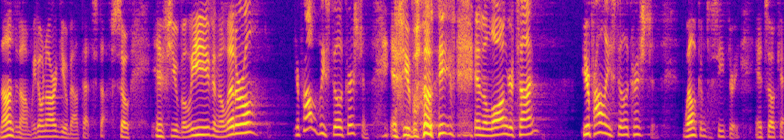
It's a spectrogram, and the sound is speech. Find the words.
Non denom, we don't argue about that stuff. So if you believe in the literal, you're probably still a Christian. If you believe in the longer time, you're probably still a Christian. welcome to C3. It's okay.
